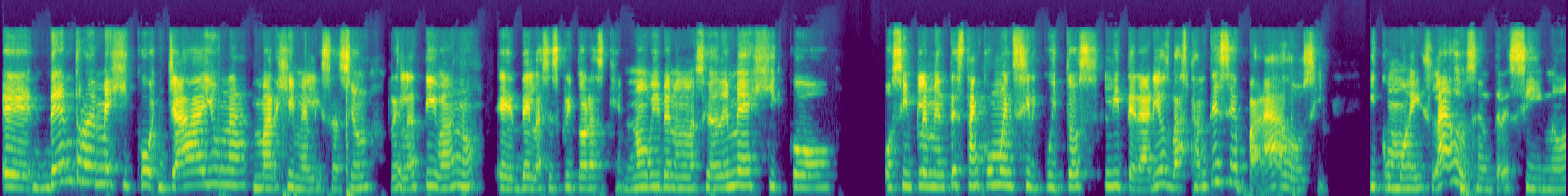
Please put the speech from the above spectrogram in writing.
eh, dentro de México ya hay una marginalización relativa, ¿no? Eh, de las escritoras que no viven en la Ciudad de México o simplemente están como en circuitos literarios bastante separados y, y como aislados entre sí, ¿no?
